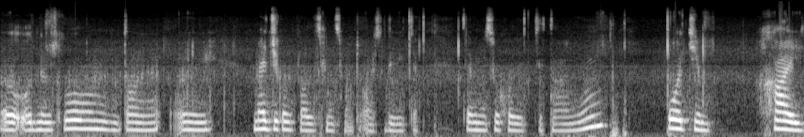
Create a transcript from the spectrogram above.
е, одним словом, то е, Magical Talisman Smart. Ось, дивіться. Це в нас виходить титаніум. Потім хай.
